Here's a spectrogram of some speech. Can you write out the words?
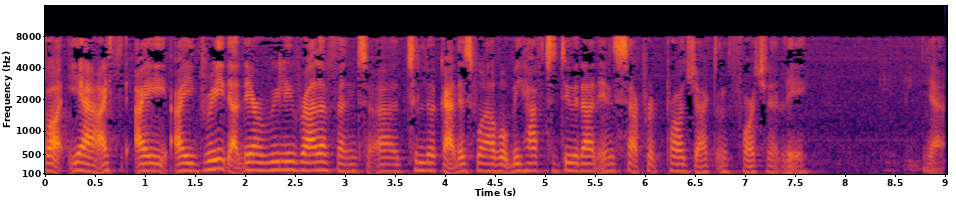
but yeah, I, th- I, I, agree that they are really relevant uh, to look at as well, but we have to do that in a separate project, unfortunately. Yeah.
